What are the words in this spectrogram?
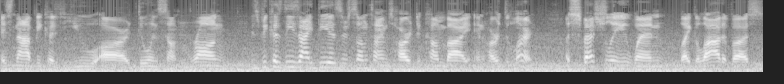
it's not because you are doing something wrong. It's because these ideas are sometimes hard to come by and hard to learn. Especially when, like a lot of us,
